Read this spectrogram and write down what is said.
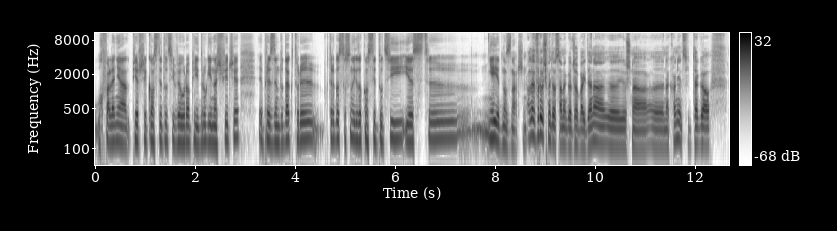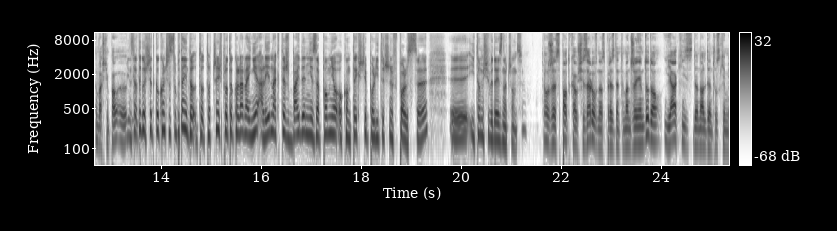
uchwalenia pierwszej konstytucji w Europie i drugiej na świecie, prezydent Duda, który, którego stosunek do konstytucji jest y, niejednoznaczny. Ale wróćmy do samego Joe Bidena y, już na, y, na koniec i tego, no właśnie... Po... Więc dlatego jeszcze tylko kończę to pytanie, to, to, to część protokolarna nie, ale jednak też Biden nie zapomniał o kontekście politycznym w Polsce i to mi się wydaje znaczące. To, że spotkał się zarówno z prezydentem Andrzejem Dudą, jak i z Donaldem Tuskiem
